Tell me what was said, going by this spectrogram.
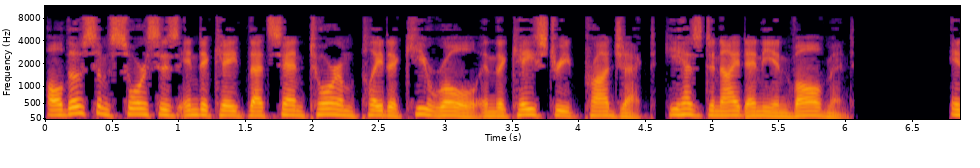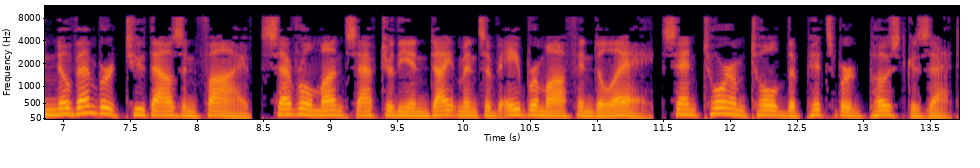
Although some sources indicate that Santorum played a key role in the K Street project, he has denied any involvement. In November 2005, several months after the indictments of Abramoff and DeLay, Santorum told the Pittsburgh Post-Gazette,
